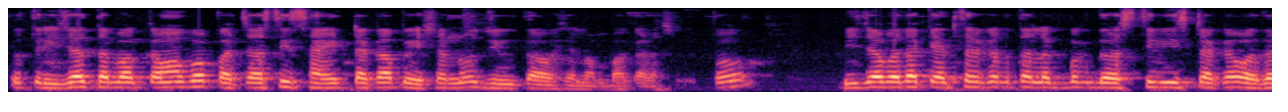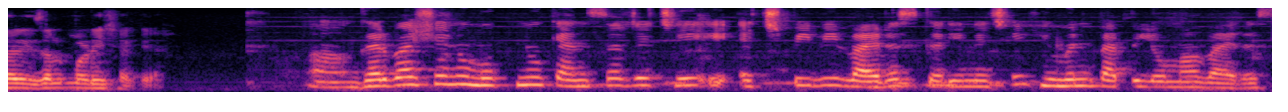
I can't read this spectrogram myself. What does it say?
તો ત્રીજા તબક્કામાં પણ પચાસથી સાઠ ટકા પેશન્ટો જીવતા હોય છે લાંબા ગાળા. તો બીજા બધા કેન્સર કરતાં લગભગ દસથી વીસ ટકા વધારે રિઝલ્ટ મળી શકે. ગર્ભાશયનું મુખનું કેન્સર જે છે એ એચપીવી વાયરસ કરીને છે હ્યુમન પેપિલોમા વાયરસ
